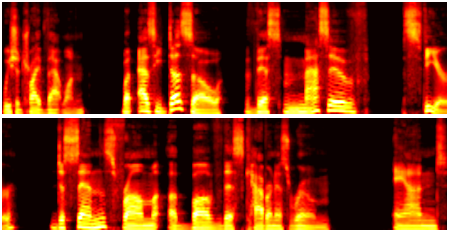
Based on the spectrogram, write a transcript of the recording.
We should try that one. But as he does so, this massive sphere descends from above this cavernous room. And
